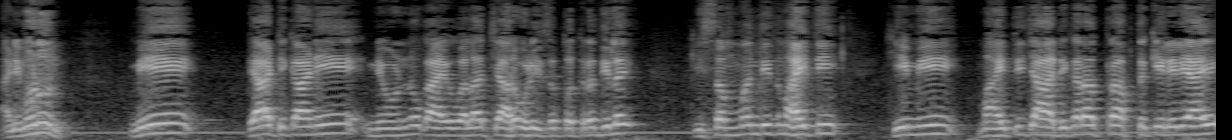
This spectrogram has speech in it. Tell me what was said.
आणि म्हणून मी त्या ठिकाणी निवडणूक आयोगाला चार ओळीचं पत्र दिलंय. की संबंधित माहिती ही मी माहितीच्या अधिकारात प्राप्त केलेली आहे.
